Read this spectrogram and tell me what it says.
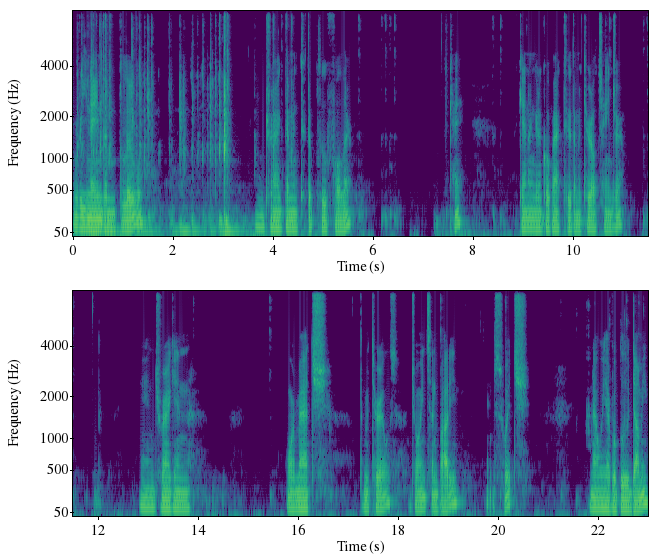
rename them blue drag them into the blue folder. Okay. Again, I'm going to go back to the material changer and drag in or match the materials, joints and body and switch. Now we have a blue dummy.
